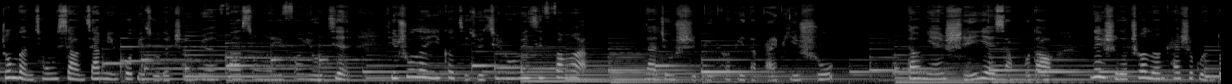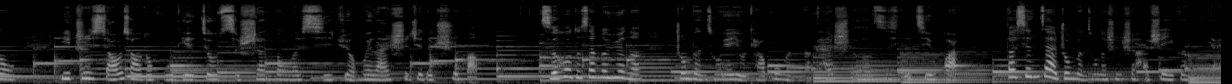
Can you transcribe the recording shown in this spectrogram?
中本聪向加密货币组的成员发送了一封邮件，提出了一个解决金融危机方案，那就是比特币的白皮书。当年谁也想不到，历史的车轮开始滚动，一只小小的蝴蝶就此扇动了席卷未来世界的翅膀。此后的三个月呢，中本聪也有条不紊地开始了自己的计划。到现在，中本聪的身世还是一个谜啊！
